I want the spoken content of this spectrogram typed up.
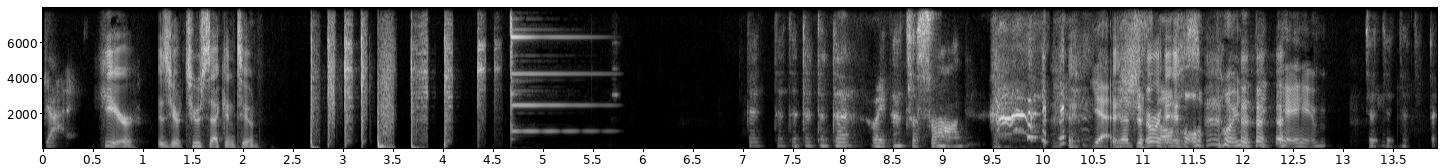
Got it. Here is your two second tune. Da, da, da, da, da, da. Wait, that's a song. Yeah, that's sure the is. whole point of the game. Da, da, da, da, da.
